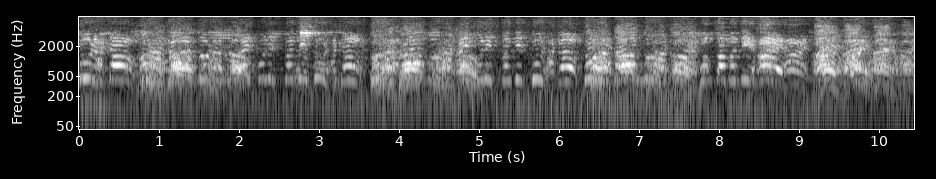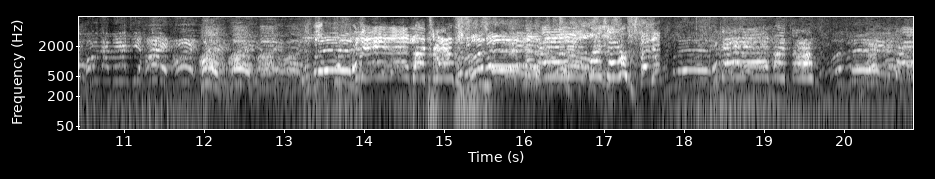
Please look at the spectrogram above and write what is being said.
দূর হটো এই পুলিশ বন্দী দূর হটো এই পুলিশ হটো দূর হটো মুখ্যমন্ত্রী হায় হায়। মমতা ব্যানার্জি হায় হায়। মমতা ব্যানার্জি হায় হায়।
